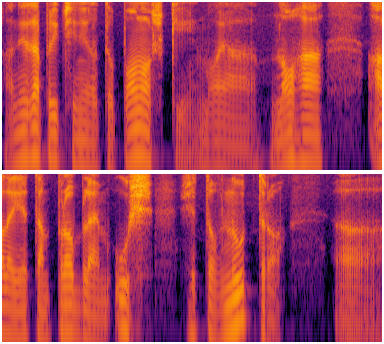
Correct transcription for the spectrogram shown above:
a nezapričinilo to ponožky, moja noha, ale je tam problém už, že to vnútro uh,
